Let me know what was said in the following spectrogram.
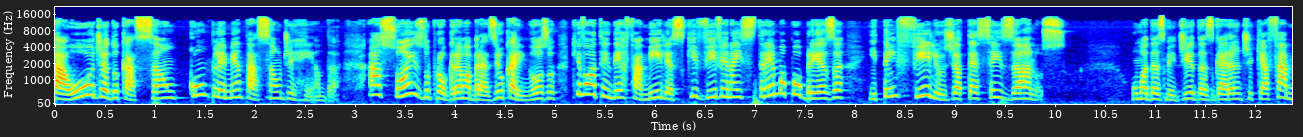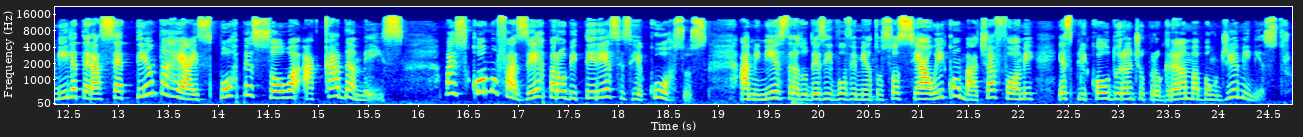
Saúde, educação, complementação de renda. Ações do programa Brasil Carinhoso que vão atender famílias que vivem na extrema pobreza e têm filhos de até seis anos. Uma das medidas garante que a família terá 70 reais por pessoa a cada mês. Mas como fazer para obter esses recursos? A ministra do Desenvolvimento Social e Combate à Fome explicou durante o programa Bom Dia Ministro.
